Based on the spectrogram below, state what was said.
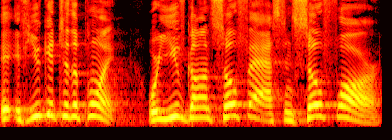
if you get to the point where you've gone so fast and so far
